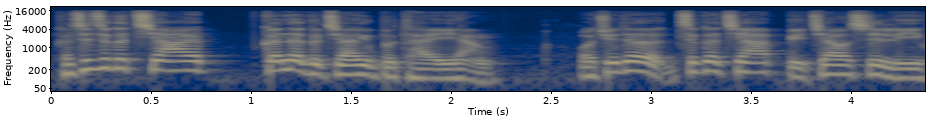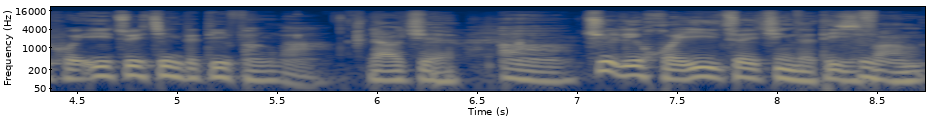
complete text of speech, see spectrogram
可是这个家跟那个家又不太一样。我觉得这个家比较是离回忆最近的地方吧。了解啊，距离回忆最近的地方。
